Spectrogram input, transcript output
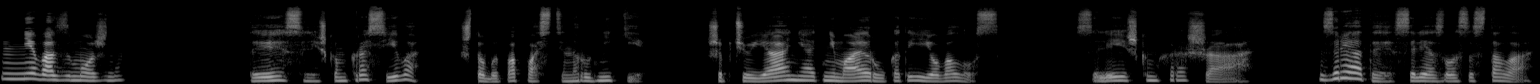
невозможно». «Ты слишком красива, чтобы попасть на рудники», — шепчу я, не отнимая рук от ее волос. «Слишком хороша. Зря ты слезла со стола.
